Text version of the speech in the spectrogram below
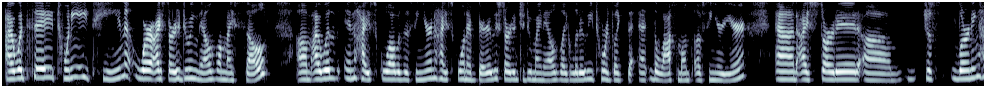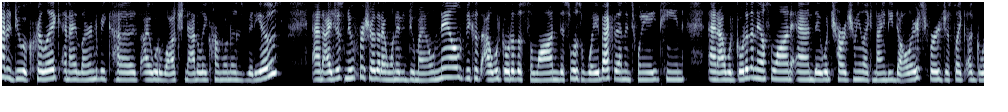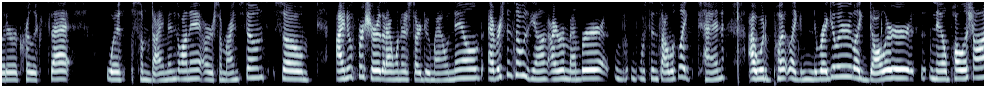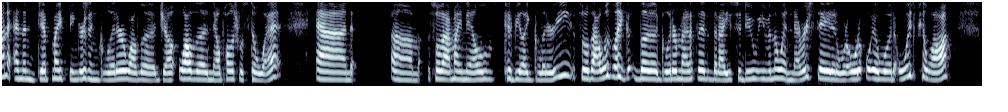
I would say 2018, where I started doing nails on myself. Um, I was in high school. I was a senior in high school, and I barely started to do my nails like literally towards like the end, the last month of senior year. And I started um, just learning how to do acrylic, and I learned because I would watch Natalie Carmona's videos, and I just knew for sure that I wanted to do my own nails because I would go to the salon. This was way back then in 2018, and I would go to the nail salon, and they would charge me like $90 for just like a glitter acrylic acrylic set with some diamonds on it or some rhinestones. So I knew for sure that I wanted to start doing my own nails. Ever since I was young, I remember since I was like 10, I would put like regular like dollar nail polish on and then dip my fingers in glitter while the gel while the nail polish was still wet and um so that my nails could be like glittery. So that was like the glitter method that I used to do even though it never stayed it would it would always peel off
